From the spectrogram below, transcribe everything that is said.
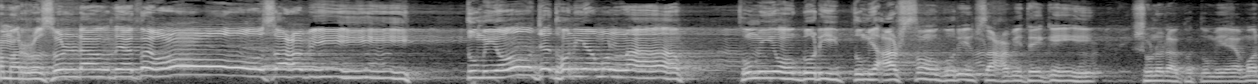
আমার রসুল ডাক কয় ও সাহাবি, তুমিও যে ধনিয়া মোল্লাম তুমিও গরিব, তুমি আসছো গরিব সাহাবি থেকে। শুনে রাখো, তুমি এমন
